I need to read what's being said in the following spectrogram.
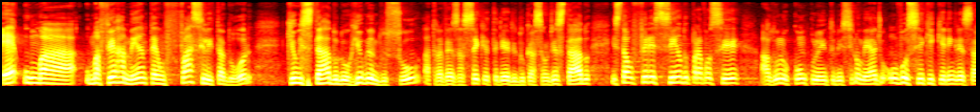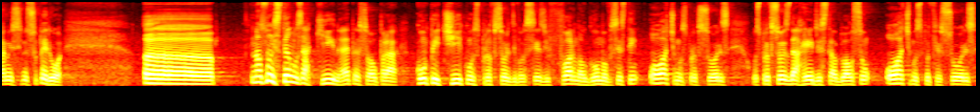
é uma, uma ferramenta, é um facilitador que o Estado do Rio Grande do Sul, através da Secretaria de Educação de Estado, está oferecendo para você, aluno concluinte do ensino médio ou você que quer ingressar no ensino superior. Uh, nós não estamos aqui, né, pessoal, para competir com os professores de vocês de forma alguma. Vocês têm ótimos professores. Os professores da rede estadual são ótimos professores,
